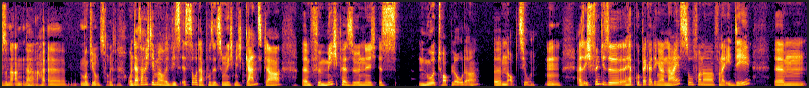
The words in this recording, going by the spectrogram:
So eine, eine äh, Montierungsvorrichtung. Und da sage ich dir mal, wie es ist so, da positioniere ich mich ganz klar. Ähm, für mich persönlich ist nur Toploader ähm, eine Option. Also ich finde diese Hepco Becker Dinger nice, so von der, von der Idee. Ähm,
